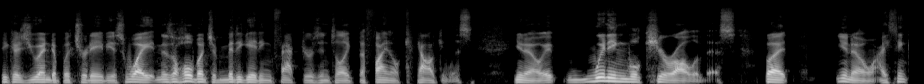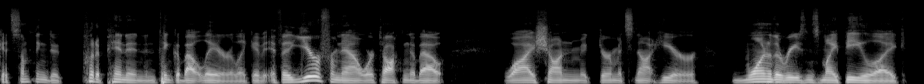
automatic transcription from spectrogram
because you end up with Tre'Davious White, and there's a whole bunch of mitigating factors into like the final calculus. You know, it, winning will cure all of this, but you know, I think it's something to put a pin in and think about later. Like if, if a year from now we're talking about why Sean McDermott's not here, one of the reasons might be like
